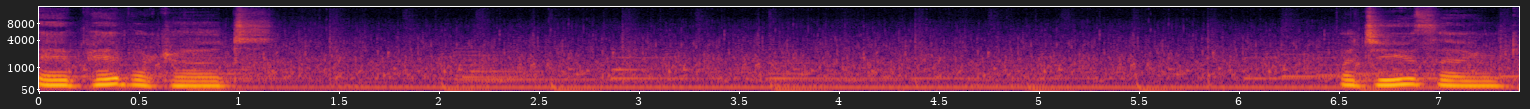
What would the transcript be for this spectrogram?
a paper cut. What do you think?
